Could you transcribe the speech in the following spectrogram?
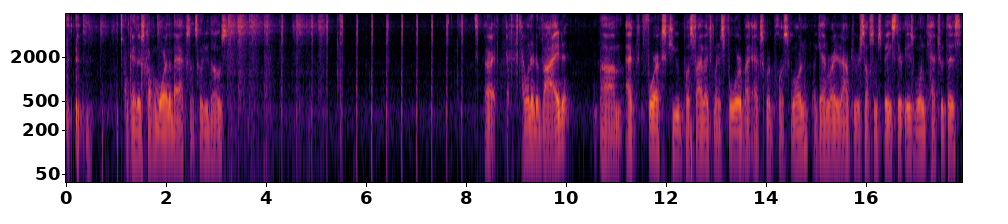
okay, there's a couple more in the back, so let's go do those. Alright, I want to divide um, x, 4x cubed plus 5x minus 4 by x squared plus 1. Again, write it out, give yourself some space. There is one catch with this.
